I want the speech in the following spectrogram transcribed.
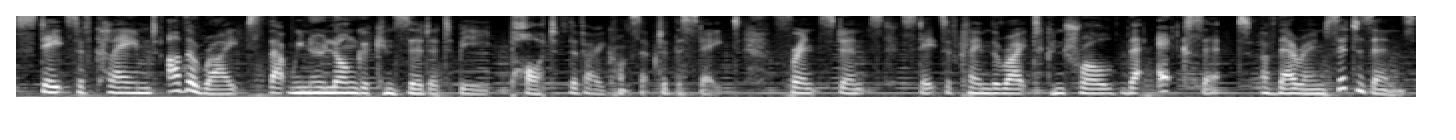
states have claimed other rights that we no longer consider to be part of the very concept of the state. For instance, states have claimed the right to control the exit of their own citizens,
